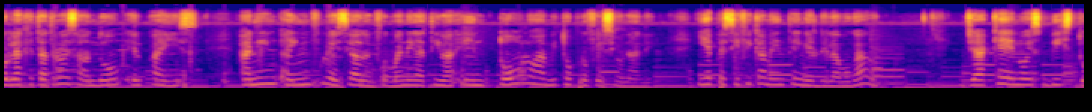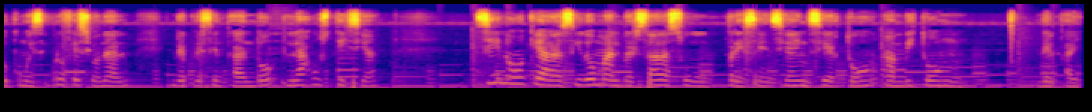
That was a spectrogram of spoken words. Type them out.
por las que está atravesando el país han, influenciado en forma negativa en todos los ámbitos profesionales y específicamente en el del abogado, ya que no es visto como ese profesional representando la justicia, sino que ha sido malversada su presencia en ciertos ámbitos del país.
